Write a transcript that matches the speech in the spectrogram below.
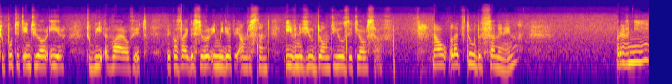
to put it into your ear to be aware of it because like this you will immediately understand even if you don't use it yourself. Now let's do the feminine. První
